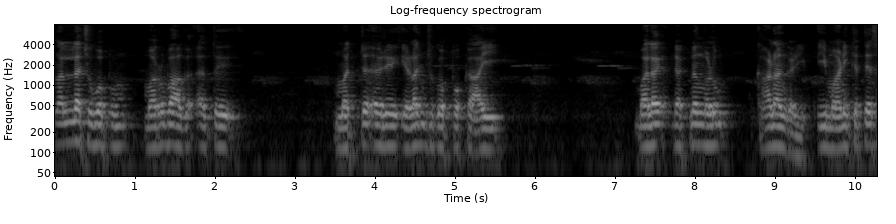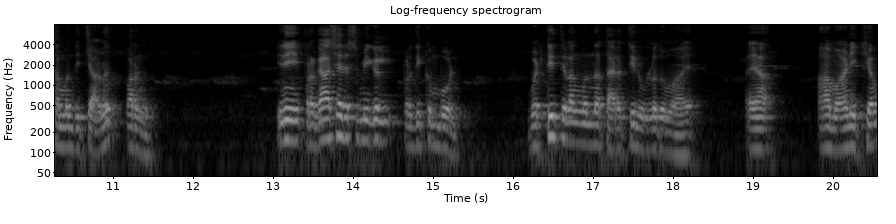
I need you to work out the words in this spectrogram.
നല്ല ചുവപ്പും മറുഭാഗത്ത് മറ്റൊരു ഇളം ചുവപ്പൊക്കെ ആയി പല രത്നങ്ങളും കാണാൻ കഴിയും. ഈ മാണിക്യത്തെ സംബന്ധിച്ചാണ് പറഞ്ഞത്. ഇനി പ്രകാശരശ്മികൾ പ്രതിക്കുമ്പോൾ വെട്ടിത്തിളങ്ങുന്ന തരത്തിലുള്ളതുമായ ആ മാണിക്യം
